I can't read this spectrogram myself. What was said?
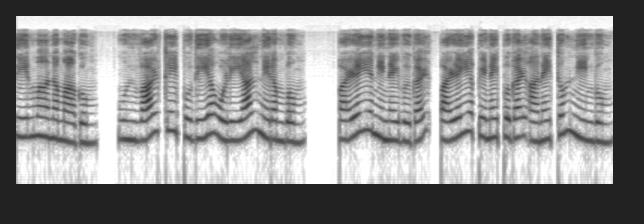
தீர்மானமாகும். உன் வாழ்க்கை புதிய ஒளியால் நிரம்பும். பழைய நினைவுகள் பழைய பிணைப்புகள் அனைத்தும் நீங்கும்.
